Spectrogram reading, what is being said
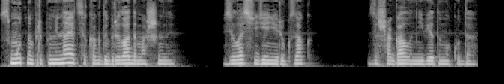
Смутно припоминается, как добрела до машины. Взяла с сиденья рюкзак, зашагала неведомо куда.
